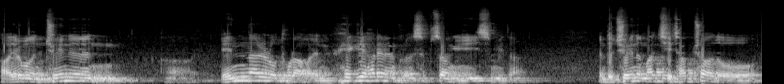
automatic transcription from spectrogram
아, 여러분 죄는 어, 옛날로 돌아가려는 회개하려는 그런 습성이 있습니다. 그런데 죄는 마치 잡초와도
